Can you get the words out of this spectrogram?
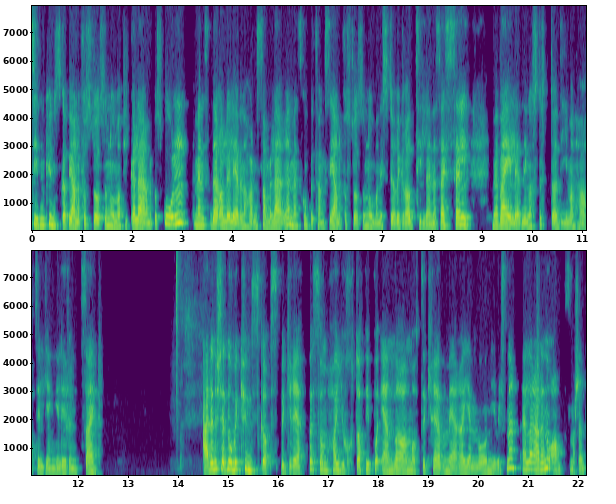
siden kunnskap gjerne forstås som noe man fikk av lærerne på skolen, mens der alle elevene har den samme læreren, mens kompetanse gjerne forstås som noe man i større grad tilegner seg selv, med veiledning og støtte av de man har tilgjengelig rundt seg. Er det skjedd noe med kunnskapsbegrepet som har gjort at vi på en eller annen måte krever mer av hjemmet og omgivelsene, eller er det noe annet som har skjedd?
